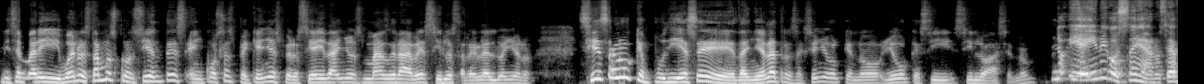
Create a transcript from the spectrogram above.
Dice Mari, bueno, estamos conscientes en cosas pequeñas, pero si hay daños más graves, si los arregla el dueño o no. Si es algo que pudiese dañar la transacción, yo creo que no, yo creo que sí, sí lo hacen, ¿no? No, y ahí negocian, o sea,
